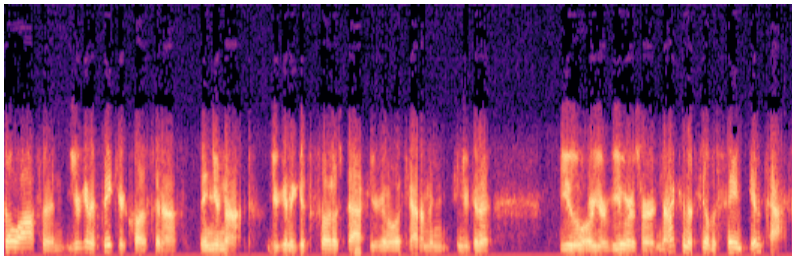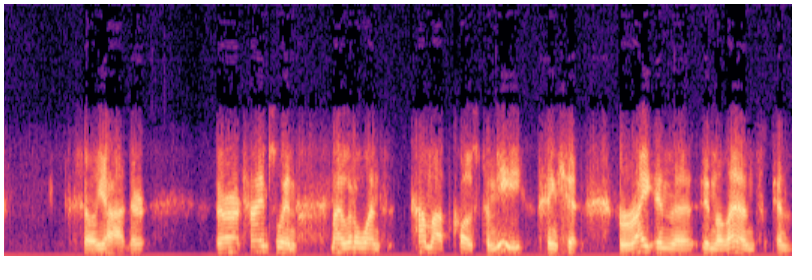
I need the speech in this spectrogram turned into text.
so often you're going to think you're close enough, and you're not. You're going to get the photos back. You're going to look at them, and, and you're going to you or your viewers are not going to feel the same impact. So yeah, there there are times when my little ones come up close to me and get right in the in the lens, and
